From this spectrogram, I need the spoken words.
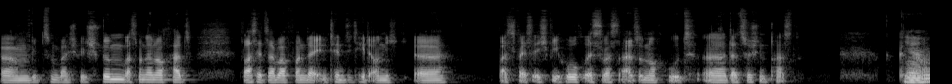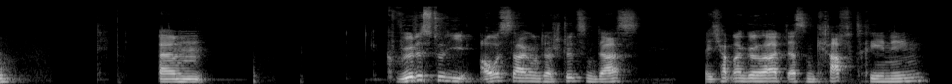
ähm, wie zum Beispiel Schwimmen, was man dann noch hat, was jetzt aber von der Intensität auch nicht äh, was weiß ich, wie hoch ist, was also noch gut äh, dazwischen passt. Genau. Ja. Ähm, würdest du die Aussage unterstützen, dass ich habe mal gehört, dass ein Krafttraining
